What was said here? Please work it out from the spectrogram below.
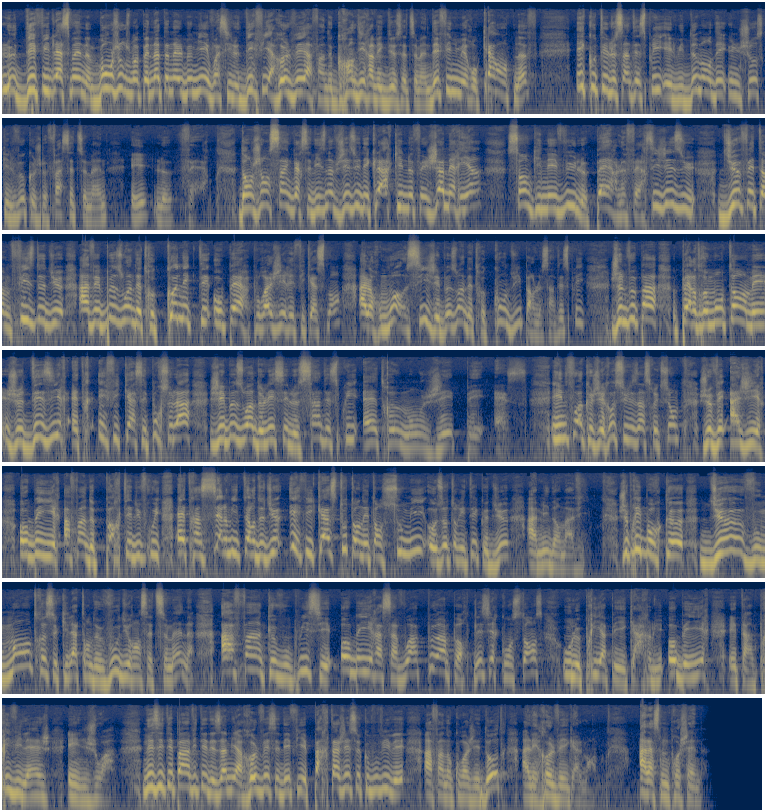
Le défi de la semaine. Bonjour, je m'appelle Nathanaël Bemier et voici le défi à relever afin de grandir avec Dieu cette semaine. Défi numéro 49. Écoutez le Saint-Esprit et lui demander une chose qu'il veut que je fasse cette semaine et le faire. Dans Jean 5, verset 19, Jésus déclare qu'il ne fait jamais rien sans qu'il n'ait vu le Père le faire. Si Jésus, Dieu fait homme, Fils de Dieu, avait besoin d'être connecté au Père pour agir efficacement, alors moi aussi j'ai besoin d'être conduit par le Saint-Esprit. Je ne veux pas perdre mon temps, mais je désire être efficace et pour cela j'ai besoin de laisser le Saint-Esprit être mon GPS. Et une fois que j'ai reçu les instructions, je vais agir, obéir afin de porter du fruit, être un serviteur de Dieu efficace tout en étant soumis aux autorités que Dieu a mis dans ma vie. Je prie pour que Dieu vous montre ce qu'il attend de vous durant cette semaine, afin que vous puissiez obéir à sa voix, peu importe les circonstances ou le prix à payer, car lui obéir est un privilège et une joie. N'hésitez pas à inviter des amis à relever ces défis et partager ce que vous vivez, afin d'encourager d'autres à les relever également. À la semaine prochaine.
